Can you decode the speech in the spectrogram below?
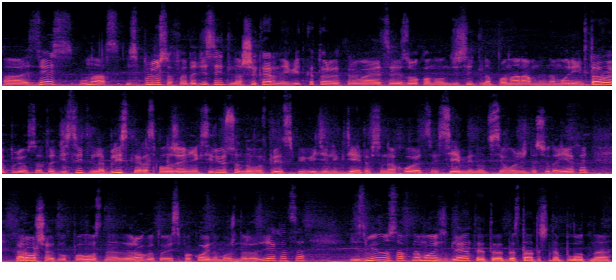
А, здесь у нас из плюсов это действительно шикарный вид, который открывается из окон. Он действительно панорамный на море. Второй плюс это действительно близкое расположение к Сириусу. Ну, вы, в принципе, видели, где это все находится. 7 минут всего лишь до сюда ехать. Хорошая двухполосная дорога, то есть спокойно можно разъехаться. Из минусов, на мой взгляд, это достаточно плотно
